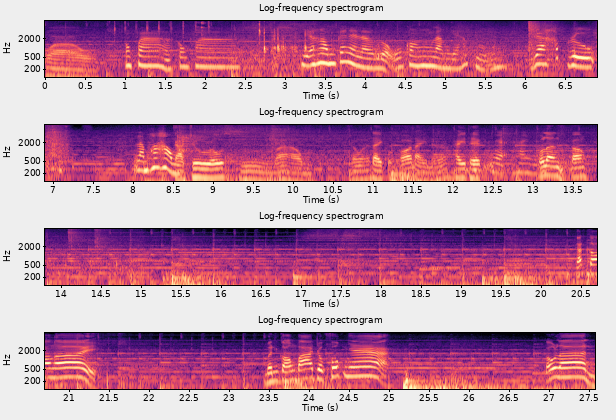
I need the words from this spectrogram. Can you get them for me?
Wow. Con pha hả? Con pha. Dạ không, cái này là rượu Con làm gà hấp rượu. Gà hấp rượu. Làm hoa hồng. Cà chua rose ừ, hoa hồng xong ở đây còn có này nữa hay thiệt. Dạ, hay cố lên con. Cách con ơi! Mình còn ba chục phút nha. Cố lên.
